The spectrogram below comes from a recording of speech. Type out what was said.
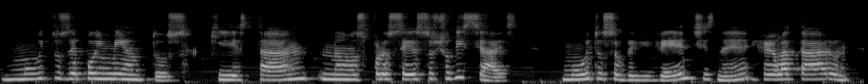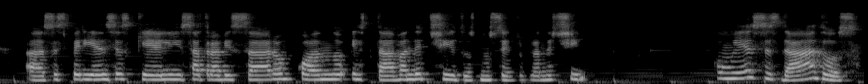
muitos depoimentos que estão nos processos judiciais. Muitos sobreviventes, né, relataram as experiências que eles atravessaram quando estavam detidos no centro clandestino. Com esses dados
